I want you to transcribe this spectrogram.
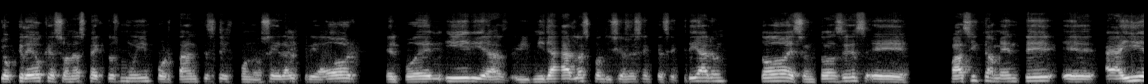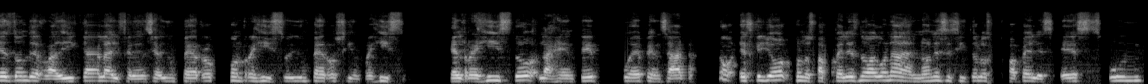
yo creo que son aspectos muy importantes el conocer al criador, el poder ir y, mirar las condiciones en que se criaron, todo eso. Entonces, eh, básicamente eh, ahí es donde radica la diferencia de un perro con registro y un perro sin registro. El registro, la gente puede pensar, no, es que yo con los papeles no hago nada, no necesito los papeles, es un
